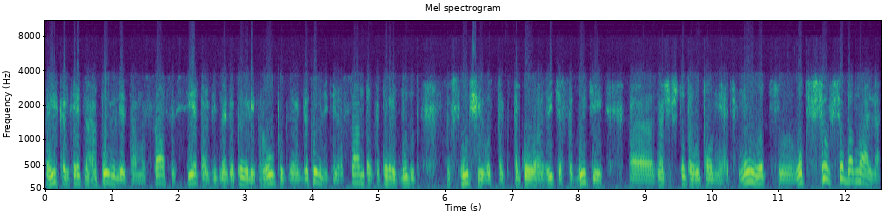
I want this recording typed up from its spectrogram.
их конкретно готовили там и САС, и все, там, видно, готовили группы, готовили диверсантов, которые будут в случае вот так, такого развития событий, э, значит, что-то выполнять. Ну вот, вот все, все банально.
